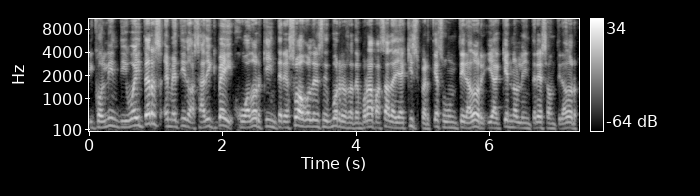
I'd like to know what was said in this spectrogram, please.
y con Lindy Waiters. He metido a Sadik Bey, jugador que interesó a Golden State Warriors la temporada pasada, y a Kispert, que es un tirador. Y a quien no le interesa un tirador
